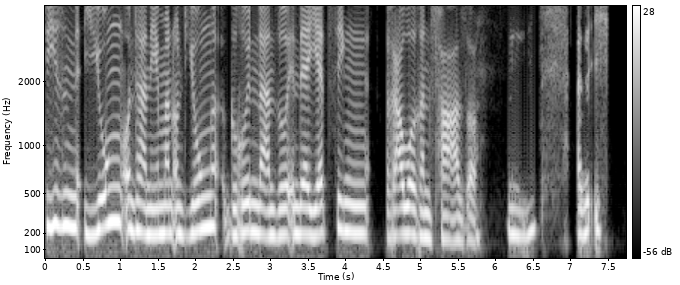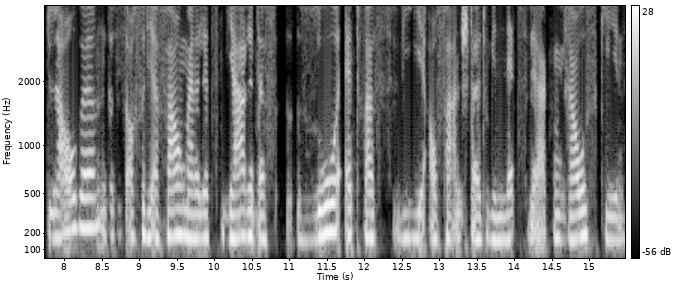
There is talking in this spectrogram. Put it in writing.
diesen jungen Unternehmern und jungen Gründern so in der jetzigen raueren Phase? Mhm. Also ich glaube, das ist auch so die Erfahrung meiner letzten Jahre, dass so etwas wie auf Veranstaltungen, Netzwerken, rausgehen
